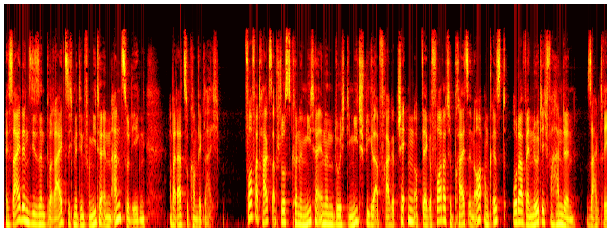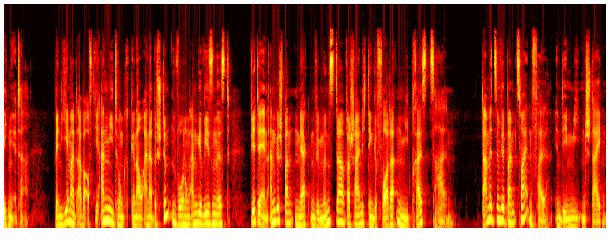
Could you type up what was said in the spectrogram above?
Es sei denn, Sie sind bereit, sich mit den VermieterInnen anzulegen. Aber dazu kommen wir gleich. Vor Vertragsabschluss können MieterInnen durch die Mietspiegelabfrage checken, ob der geforderte Preis in Ordnung ist oder wenn nötig verhandeln, sagt Regenetter. Wenn jemand aber auf die Anmietung genau einer bestimmten Wohnung angewiesen ist, wird er in angespannten Märkten wie Münster wahrscheinlich den geforderten Mietpreis zahlen. Damit sind wir beim zweiten Fall, in dem Mieten steigen.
